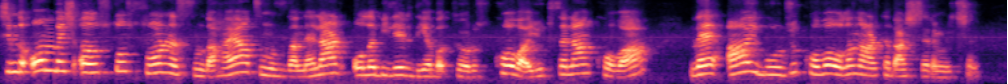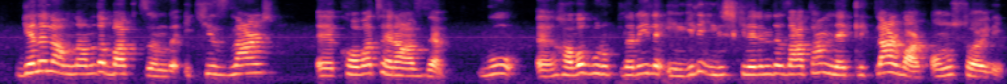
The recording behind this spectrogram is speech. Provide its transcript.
Şimdi 15 Ağustos sonrasında hayatımızda neler olabilir diye bakıyoruz. Kova, yükselen kova ve ay burcu kova olan arkadaşlarım için. Genel anlamda baktığımda ikizler, e, kova terazi bu e, hava grupları ile ilgili ilişkilerinde zaten netlikler var onu söyleyeyim.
